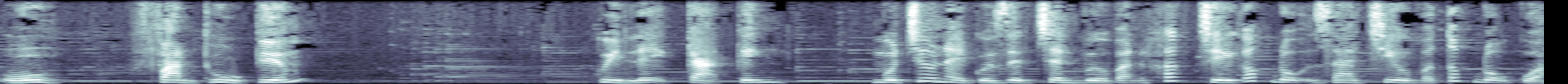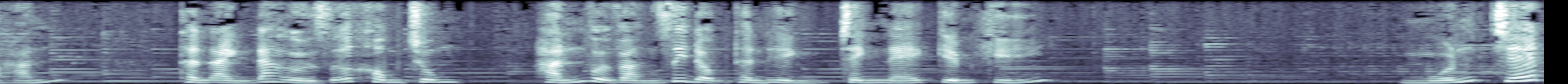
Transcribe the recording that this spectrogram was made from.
Ồ Phản thủ kiếm. Quỷ lệ cả kinh. Một chiêu này của Diệp Trần vừa vặn khắc chế góc độ, ra chiều và tốc độ của hắn. Thần ảnh đang ở giữa không trung. Hắn vội vàng di động thần hình, Tránh né kiếm khí. Muốn chết.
